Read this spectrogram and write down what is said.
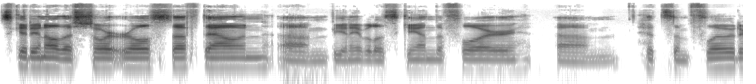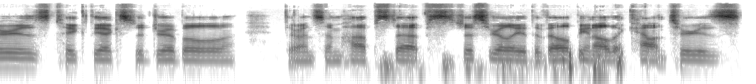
just getting all the short roll stuff down, um, being able to scan the floor, um, hit some floaters, take the extra dribble, throw in some hop steps, just really developing all the counters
